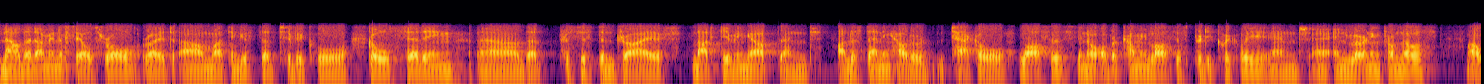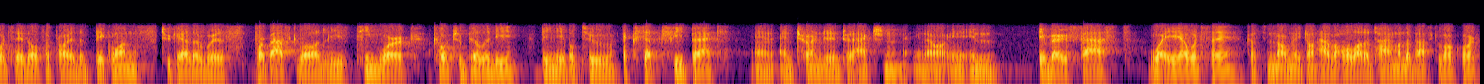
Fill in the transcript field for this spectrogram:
now that I'm in a sales role, right? Um, I think it's that typical goal setting, uh, that persistent drive, not giving up, and understanding how to tackle losses. You know, overcoming losses pretty quickly and and learning from those. I would say those are probably the big ones, together with for basketball at least teamwork, coachability, being able to accept feedback and, and turn it into action. You know, in, in a very fast way, I would say, because you normally don't have a whole lot of time on the basketball court.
